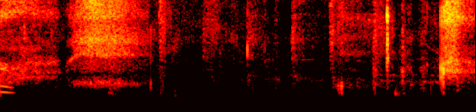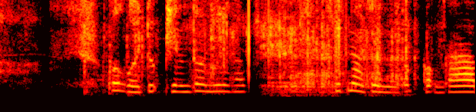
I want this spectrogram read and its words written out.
วอ่าก็ขอจบเพียงเท่านี้นะครับ คลิปหน้าเจอกันครับขอบคุณครับ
